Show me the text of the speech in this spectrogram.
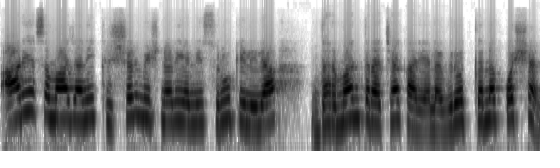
आर्य समाज आणि ख्रिश्चन मिशनरी यांनी सुरू केलेल्या धर्मांतराच्या कार्याला विरोध करणं क्वेश्चन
